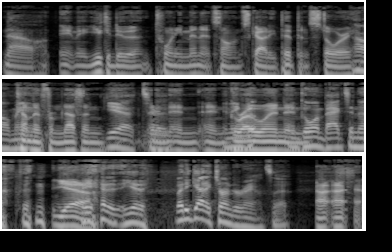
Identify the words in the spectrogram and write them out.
No, I mean, you could do a 20 minutes on Scottie Pippen's story. Oh, man. Coming from nothing Yeah, to- and, and, and, and then go- growing and, and going back to nothing. Yeah. he had it, he had it, but he got it turned around. So I, I, I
